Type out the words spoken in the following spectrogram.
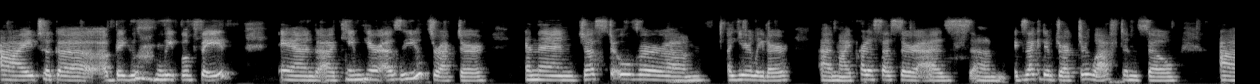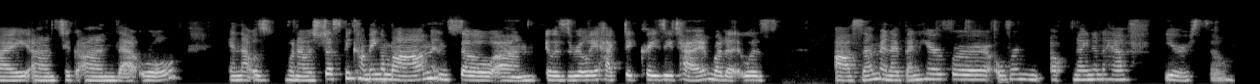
I took a, a, big leap of faith and uh, came here as a youth director. And then just over um, a year later, uh, my predecessor as um, executive director left, and so I um, took on that role. And that was when I was just becoming a mom, and so um, it was a really hectic, crazy time, but it was awesome. And I've been here for over oh, nine and a half years. So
